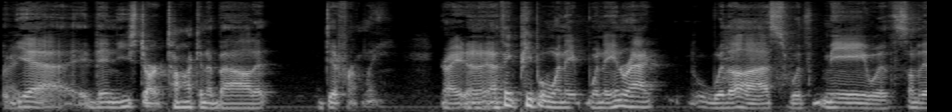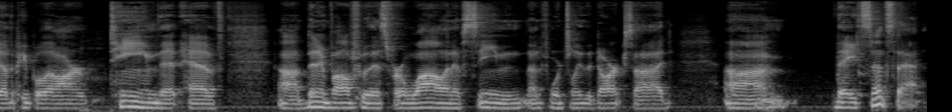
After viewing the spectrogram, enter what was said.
Right. Yeah. Then you start talking about it differently. Right. And I mm-hmm. think people, when they, when they interact with us, with me, with some of the other people on our team that have uh, been involved with this for a while and have seen, unfortunately, the dark side, um, they sense that.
